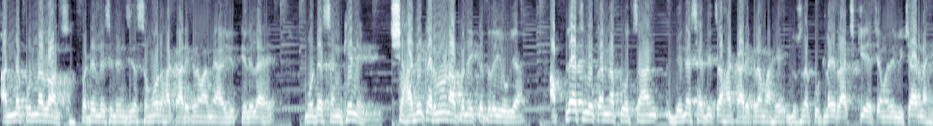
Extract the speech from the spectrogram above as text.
अन्नपूर्णा लॉन्च पटेल रेसिडेन्सीच्या समोर हा कार्यक्रम आम्ही आयोजित केलेला आहे. मोठ्या संख्येने शहादेकर म्हणून आपण एकत्र येऊया. आपल्याच लोकांना प्रोत्साहन देण्यासाठीचा हा कार्यक्रम आहे. दुसरा कुठलाही राजकीय याच्यामध्ये विचार नाही.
